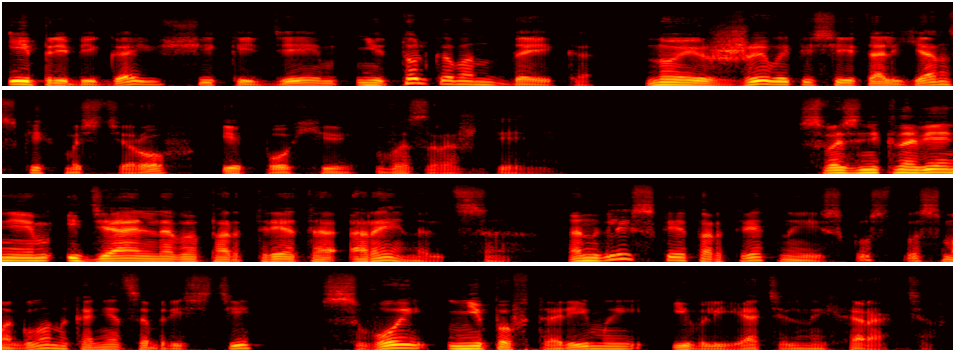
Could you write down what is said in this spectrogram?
и прибегающий к идеям не только Ван Дейка, но и живописи итальянских мастеров эпохи Возрождения. С возникновением идеального портрета Рейнольдса английское портретное искусство смогло наконец обрести свой неповторимый и влиятельный характер.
